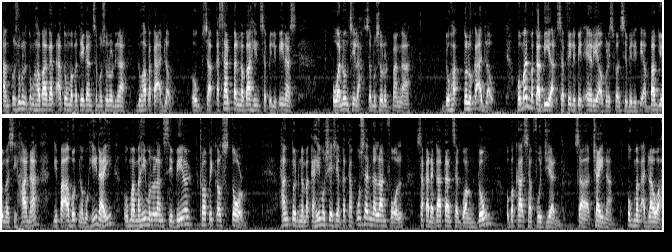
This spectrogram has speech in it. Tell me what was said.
ang kusog na itong habagat atong mapatigan sa musunod nga duha pa ka adlaw. O sa kasadpan nga bahin sa Pilipinas, uwanon sila sa musunod pang duha tulo ka adlaw. Human makabiya sa Philippine Area of Responsibility ang bagyo nga si Hana gipaabot nga muhinay ug mamahimo na lang severe tropical storm hangtod nga makahimo siya siyang katapusan nga landfall sa kadagatan sa Guangdong o baka sa Fujian sa China ug mga adlaw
